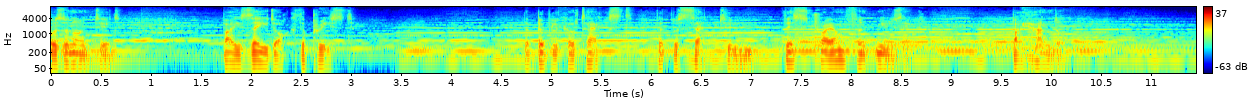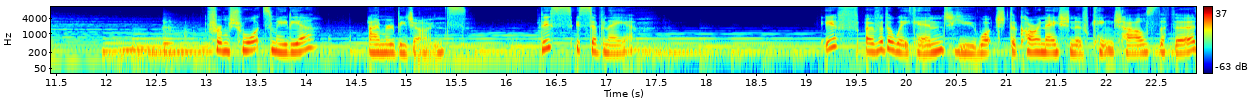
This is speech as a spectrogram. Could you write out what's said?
was anointed by Zadok the priest. The biblical text that was set to this triumphant music by Handel. From Schwartz Media, I'm Ruby Jones. This is 7am. If, over the weekend, you watched the coronation of King Charles III,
